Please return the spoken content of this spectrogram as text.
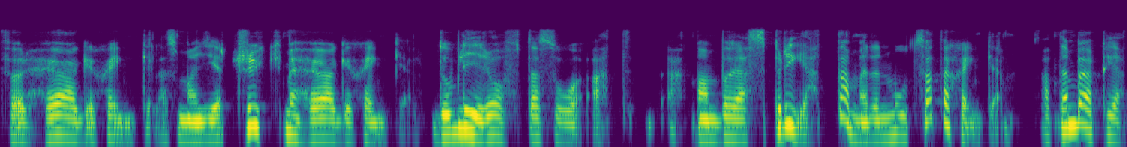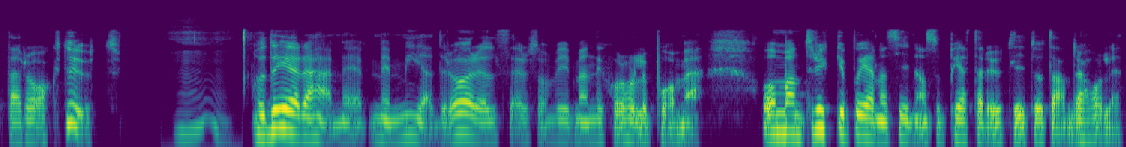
för höger skänkel, alltså man ger tryck med höger skänkel, då blir det ofta så att, att man börjar spreta med den motsatta skänkeln. Att den börjar peta rakt ut. Mm. Och det är det här med, med medrörelser som vi människor håller på med. Om man trycker på ena sidan så petar det ut lite åt andra hållet.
